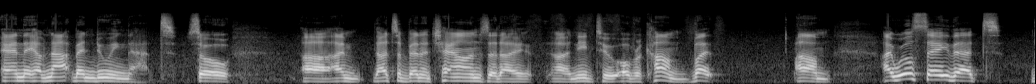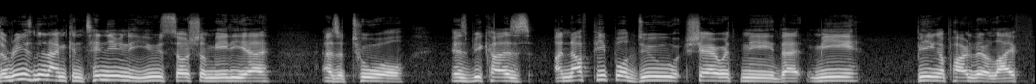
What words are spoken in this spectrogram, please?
And they have not been doing that. So uh, that's been a challenge that I uh, need to overcome. But um, I will say that the reason that I'm continuing to use social media as a tool is because enough people do share with me that me being a part of their life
